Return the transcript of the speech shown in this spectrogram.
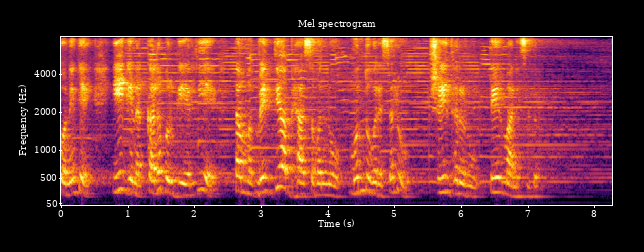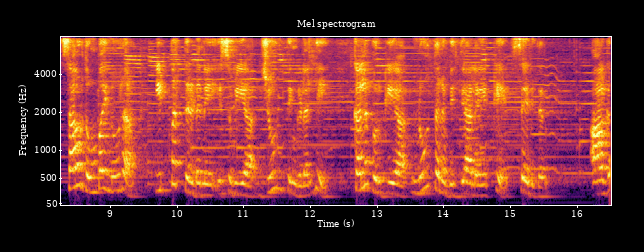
ಕೊನೆಗೆ ಈಗಿನ ಕಲಬುರಗಿಯಲ್ಲಿಯೇ ತಮ್ಮ ವಿದ್ಯಾಭ್ಯಾಸವನ್ನು ಮುಂದುವರೆಸಲು ಶ್ರೀಧರರು ತೀರ್ಮಾನಿಸಿದರು. ಸಾವಿರದ ಒಂಬೈನೂರ ಇಪ್ಪತ್ತೆರಡನೇ ಇಸುವಿಯ ಜೂನ್ ತಿಂಗಳಲ್ಲಿ ಕಲಬುರಗಿಯ ನೂತನ ವಿದ್ಯಾಲಯಕ್ಕೆ ಸೇರಿದರು. ಆಗ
